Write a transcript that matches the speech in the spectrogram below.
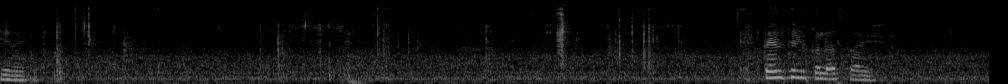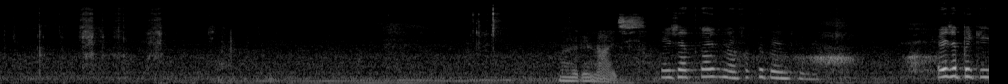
हे नाही बघ. पेन्सिल कलरचा आहे. व्हेरी नाईस याच्यात काहीच नाही फक्त पेन्सिल याच्यापैकी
